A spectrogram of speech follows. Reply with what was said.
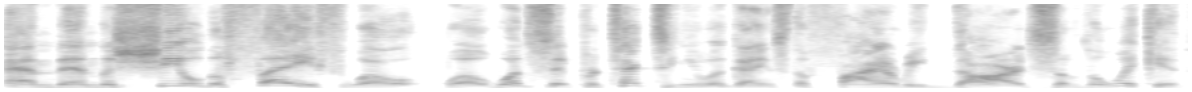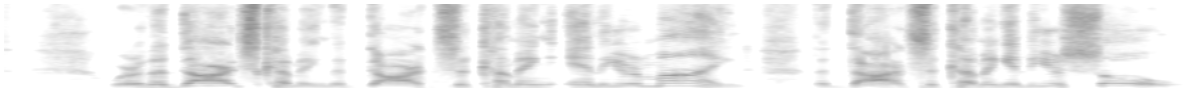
And then the shield of faith. Well, well, what's it protecting you against? The fiery darts of the wicked. Where are the darts coming? The darts are coming into your mind. The darts are coming into your soul.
